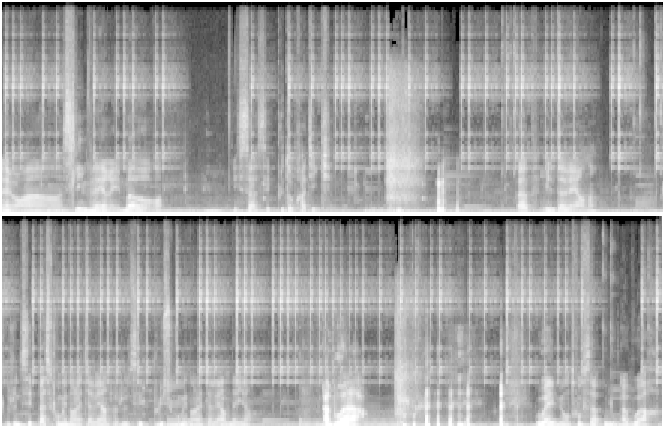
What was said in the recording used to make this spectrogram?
Alors, un slim vert est mort. Et ça, c'est plutôt pratique. Hop, une taverne. Je ne sais pas ce qu'on met dans la taverne, enfin je ne sais plus ce qu'on met dans la taverne d'ailleurs. À boire. Ouais, mais on trouve ça où à boire?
